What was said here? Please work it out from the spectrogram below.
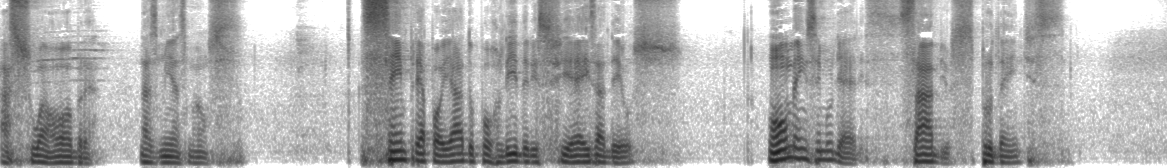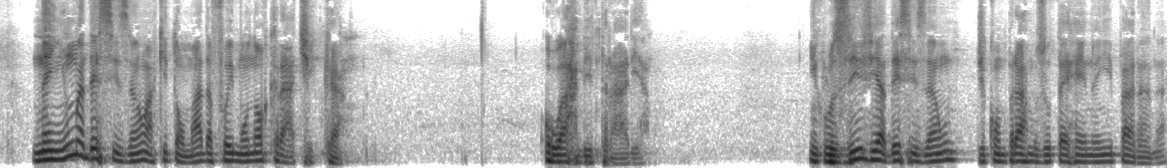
a sua obra nas minhas mãos, sempre apoiado por líderes fiéis a Deus homens e mulheres, sábios, prudentes. Nenhuma decisão aqui tomada foi monocrática ou arbitrária. Inclusive a decisão de comprarmos o terreno em Iparana,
